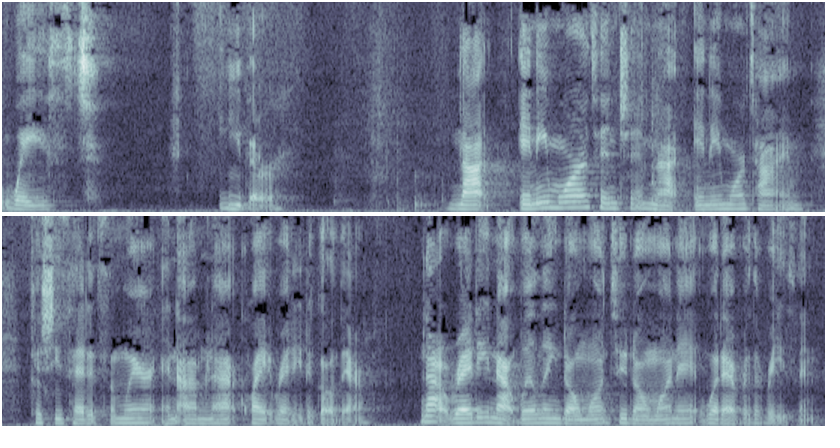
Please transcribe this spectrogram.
waste either. Not any more attention, not any more time, because she's headed somewhere and I'm not quite ready to go there. Not ready, not willing, don't want to, don't want it, whatever the reason.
